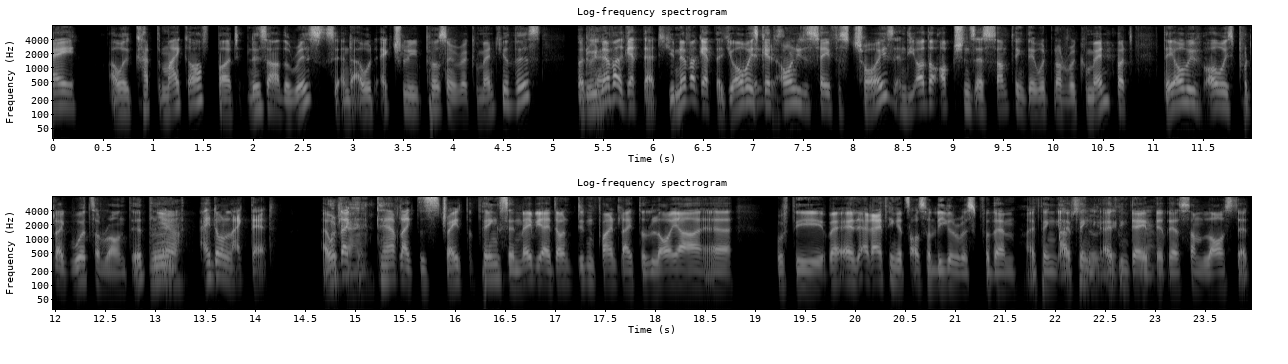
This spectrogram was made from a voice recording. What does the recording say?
"Hey, I will cut the mic off, but these are the risks, and I would actually personally recommend you this." But we never get that. You never get that. You always get only the safest choice, and the other options as something they would not recommend. But they always always put like words around it. Yeah. I don't like that. I would Okay. like to have like the straight things, and maybe I don't didn't find like the lawyer uh, with the, and, and I think it's also legal risk for them. I think I think I think they, yeah. there- there's some laws that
